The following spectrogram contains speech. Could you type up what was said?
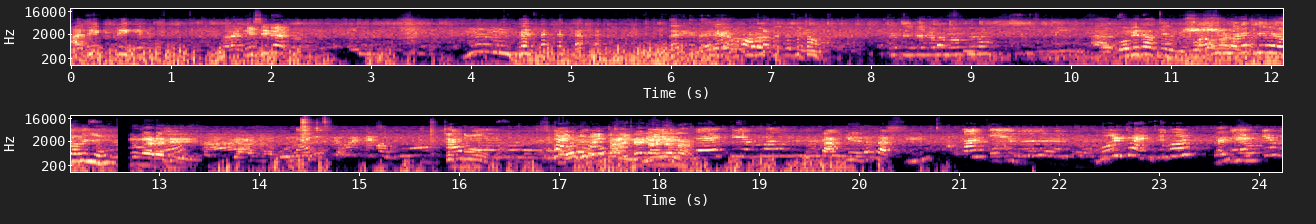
अधिक ठीक आहे मला किसी का उभी राहतो उभी फोटो काढा.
